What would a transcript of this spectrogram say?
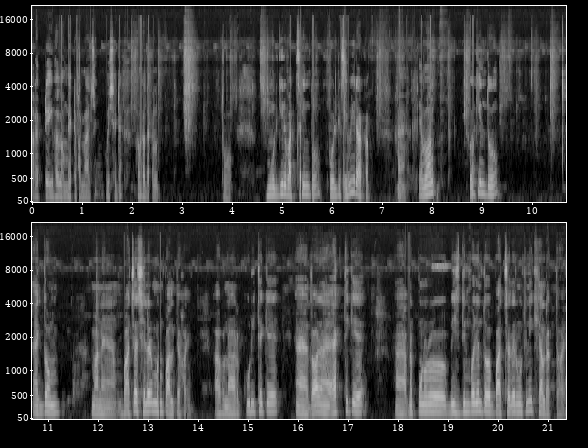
আর একটা এইভাবে আমরা একটা ফার্মে আছে ওই সাইডে আমরা দেখালাম। তো মুরগির বাচ্চা কিন্তু পোলট্রি হিসেবেই রাখা হ্যাঁ এবং ও কিন্তু একদম মানে বাচ্চা ছেলের মতন পালতে হয়। আপনার কুড়ি থেকে আহ, দ- এক থেকে আপনার পনেরো বিশ দিন পর্যন্ত বাচ্চাদের মতনই খেয়াল রাখতে হয়।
